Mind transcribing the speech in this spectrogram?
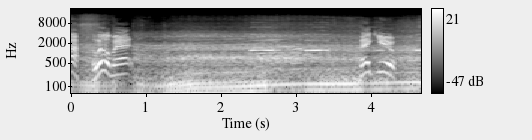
A little bit. Thank you.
